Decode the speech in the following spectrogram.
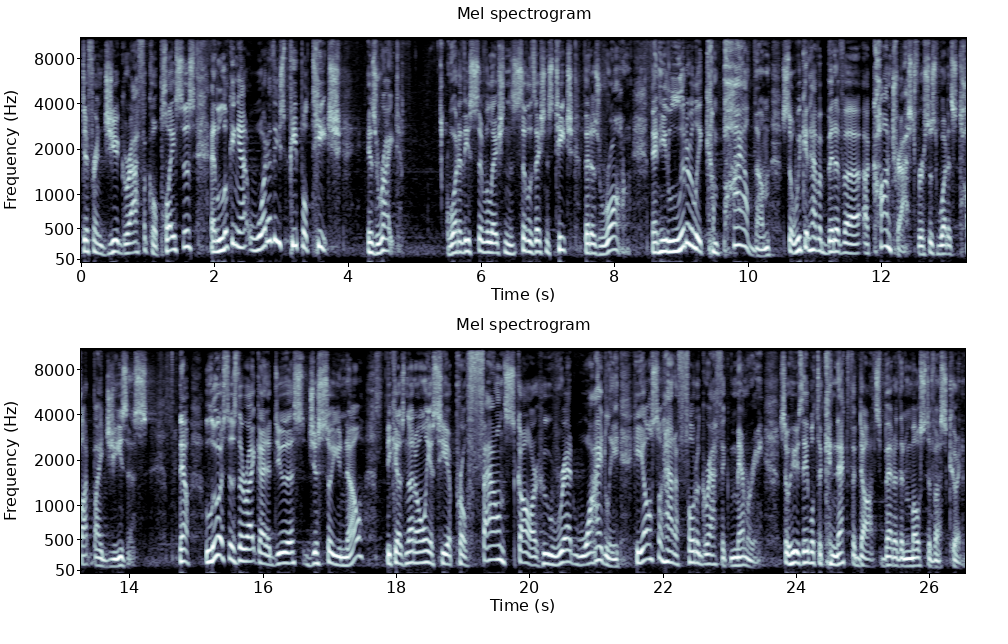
different geographical places, and looking at what do these people teach is right what do these civilizations, civilizations teach that is wrong? And he literally compiled them so we could have a bit of a, a contrast versus what is taught by Jesus. Now, Lewis is the right guy to do this, just so you know, because not only is he a profound scholar who read widely, he also had a photographic memory. So he was able to connect the dots better than most of us could.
